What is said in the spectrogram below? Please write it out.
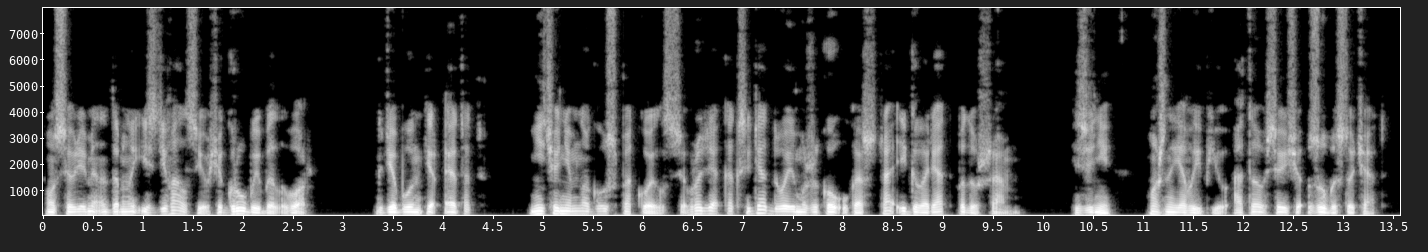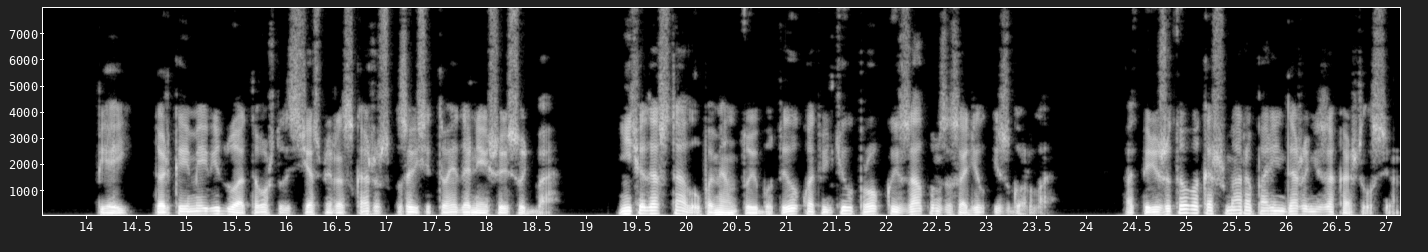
Он все время надо мной издевался и вообще грубый был вор. Где бункер этот? Ничего немного успокоился. Вроде как сидят двое мужиков у костра и говорят по душам. Извини, можно я выпью, а то все еще зубы стучат. Пей. Только имей в виду, от того, что ты сейчас мне расскажешь, зависит твоя дальнейшая судьба. Нича достал упомянутую бутылку, отвинтил пробку и залпом засадил из горла. От пережитого кошмара парень даже не закашлялся.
